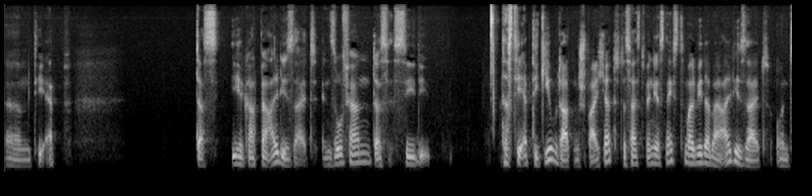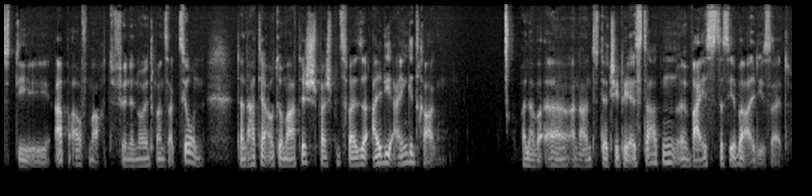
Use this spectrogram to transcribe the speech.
ähm, die App, dass ihr gerade bei Aldi seid. Insofern, dass sie die dass die App die Geodaten speichert. Das heißt, wenn ihr das nächste Mal wieder bei Aldi seid und die App aufmacht für eine neue Transaktion, dann hat er automatisch beispielsweise Aldi eingetragen, weil er äh, anhand der GPS-Daten äh, weiß, dass ihr bei Aldi seid.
